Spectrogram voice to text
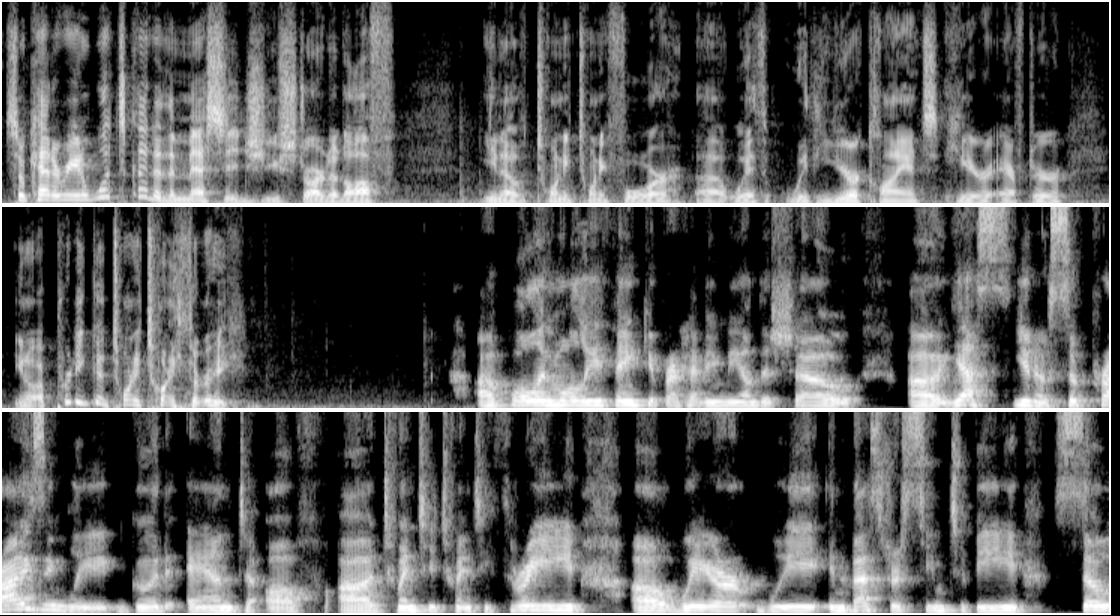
So Katerina, what's kind of the message you started off, you know, 2024 uh, with with your clients here after you know a pretty good 2023? Uh, Paul and Molly, thank you for having me on the show uh, yes, you know, surprisingly good end of uh, 2023, uh, where we investors seem to be so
